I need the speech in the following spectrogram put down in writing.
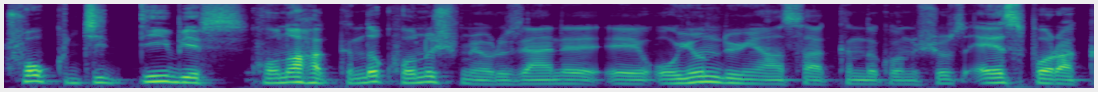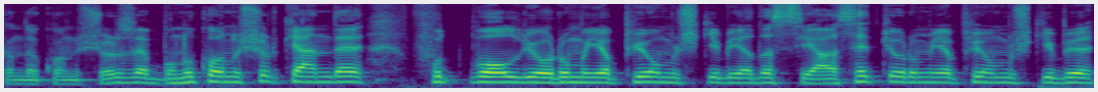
çok ciddi bir konu hakkında konuşmuyoruz. Yani e, oyun dünyası hakkında konuşuyoruz. E-spor hakkında konuşuyoruz ve bunu konuşurken de futbol yorumu yapıyormuş gibi ya da siyaset yorumu yapıyormuş gibi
